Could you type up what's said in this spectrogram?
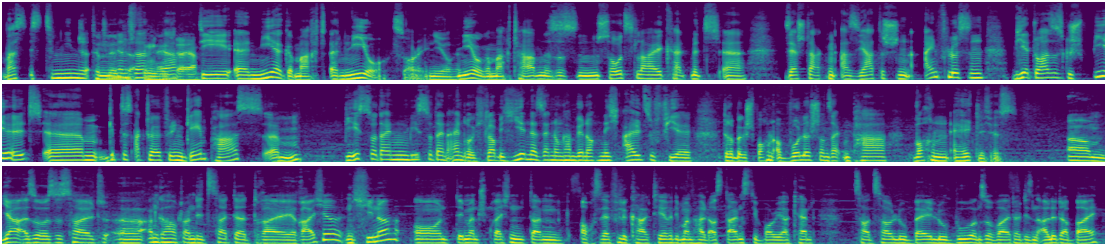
was ist Tim Ninja? Tim Ninja. Tim Ninja, ja. Die äh, Nier gemacht, äh, Neo, sorry, Neo, ja. Neo gemacht haben. Das ist ein Souls-like halt mit äh, sehr starken asiatischen Einflüssen. Wirt, du hast es gespielt. Ähm, gibt es aktuell für den Game Pass? Ähm, Wie ist so dein, wie ist so dein Eindruck? Ich glaube, hier in der Sendung haben wir noch nicht allzu viel darüber gesprochen, obwohl es schon seit ein paar Wochen erhältlich ist. Ähm, ja, also es ist halt äh, angehaucht an die Zeit der drei Reiche in China und dementsprechend dann auch sehr viele Charaktere, die man halt aus Dynasty Warrior kennt. Cao Cao, Liu Bei, Lu Bu und so weiter, die sind alle dabei.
